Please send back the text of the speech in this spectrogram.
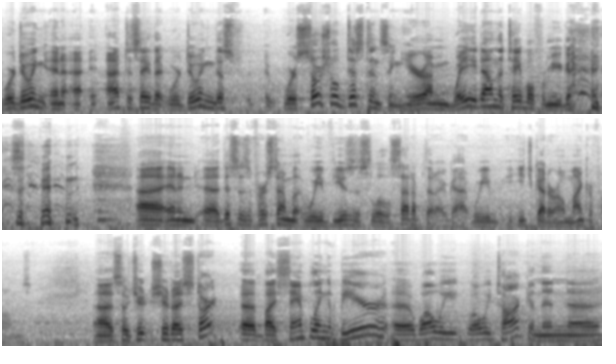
We're doing, and I, have to say that we're doing this. We're social distancing here. I'm way down the table from you guys, uh, and uh, this is the first time that we've used this little setup that I've got. We each got our own microphones. Uh, so should, should I start uh, by sampling a beer uh, while we while we talk, and then uh,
